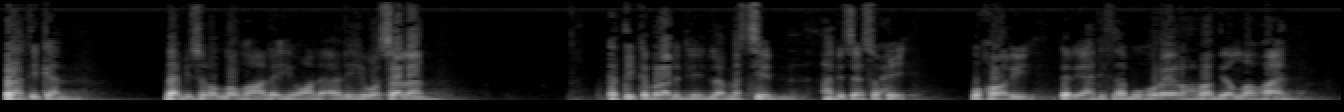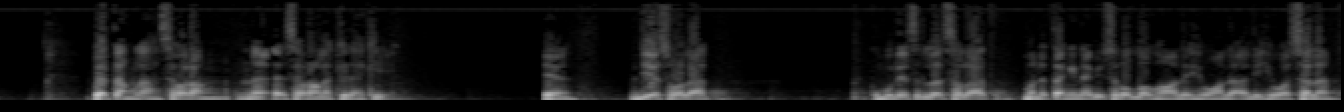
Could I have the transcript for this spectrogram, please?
Perhatikan. Nabi Shallallahu Alaihi Wasallam ketika berada di dalam masjid. Hadisnya sahih Bukhari dari hadis Abu Hurairah radhiyallahu an. Datanglah seorang seorang laki-laki. Ya dia sholat. Kemudian setelah sholat mendatangi Nabi Shallallahu Alaihi Wasallam.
